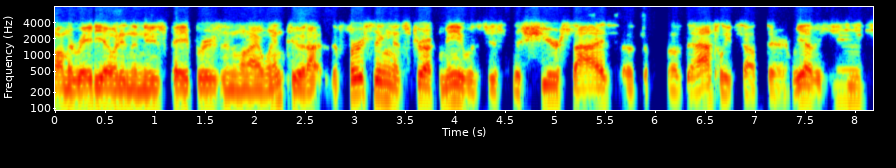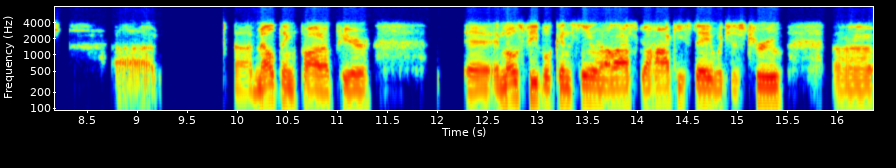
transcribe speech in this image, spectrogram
on the radio and in the newspapers. And when I went to it, I, the first thing that struck me was just the sheer size of the of the athletes out there. We have a huge uh, uh, melting pot up here. And most people consider Alaska hockey state, which is true. Uh,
